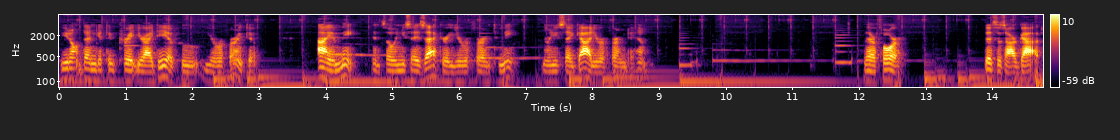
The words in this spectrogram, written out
you don't then get to create your idea of who you're referring to. I am me. And so when you say Zachary, you're referring to me. And when you say God, you're referring to him. Therefore, this is our God.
